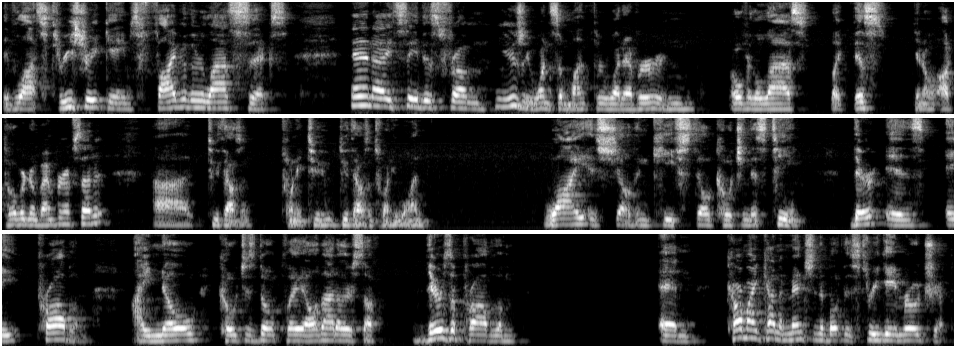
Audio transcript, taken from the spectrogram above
they've lost three straight games, five of their last six. And I say this from usually once a month or whatever. And over the last, like this, you know, October, November, I've said it, uh, 2022, 2021. Why is Sheldon Keefe still coaching this team? There is a problem. I know coaches don't play all that other stuff. There's a problem. And Carmine kind of mentioned about this three game road trip.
